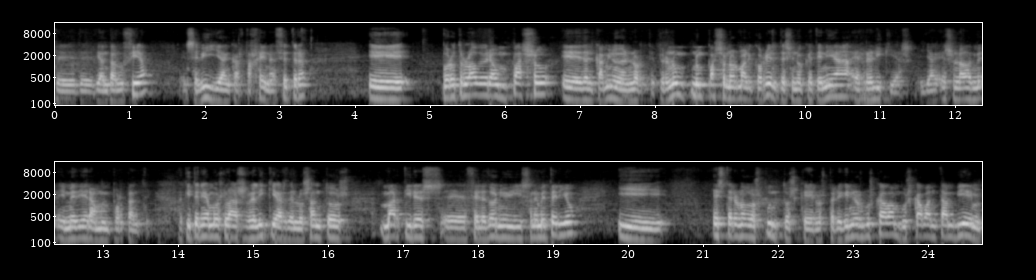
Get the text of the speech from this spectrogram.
de, Andalucía, en Sevilla, en Cartagena, etc. Eh, por otro lado, era un paso eh, del Camino del Norte, pero no un, paso normal y corriente, sino que tenía eh, reliquias. Ya eso en la Edad Media era muy importante. Aquí teníamos las reliquias de los santos mártires Celedonio y San Emeterio, y este era uno de los puntos que los peregrinos buscaban, buscaban también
